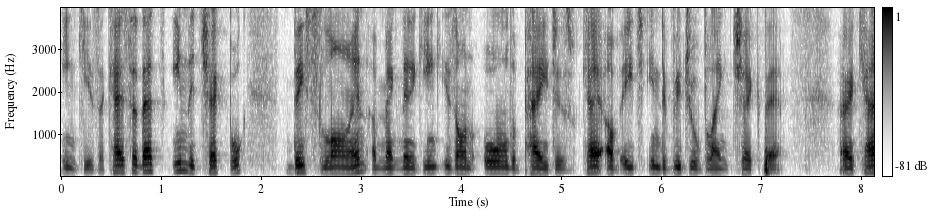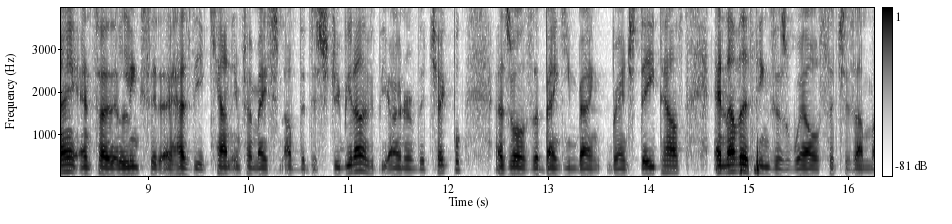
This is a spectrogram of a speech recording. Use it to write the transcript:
ink is, okay, so that's in the checkbook. This line of magnetic ink is on all the pages, okay, of each individual blank check there okay and so it links it it has the account information of the distributor the owner of the checkbook as well as the banking bank branch details and other things as well such as um,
